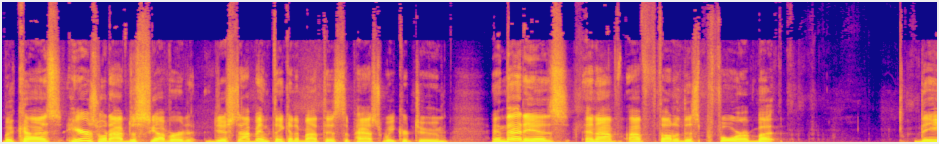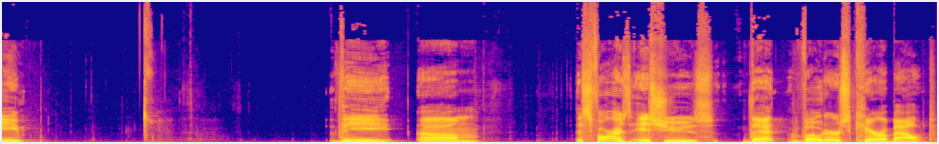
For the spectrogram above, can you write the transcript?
because here's what I've discovered. Just I've been thinking about this the past week or two, and that is, and I've I've thought of this before, but the the um as far as issues that voters care about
